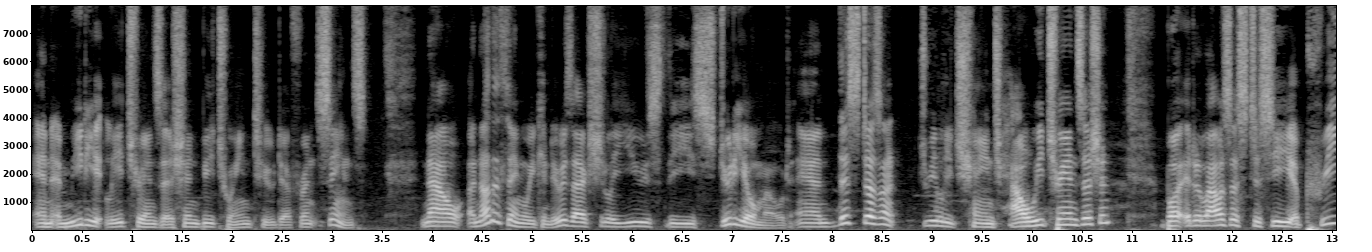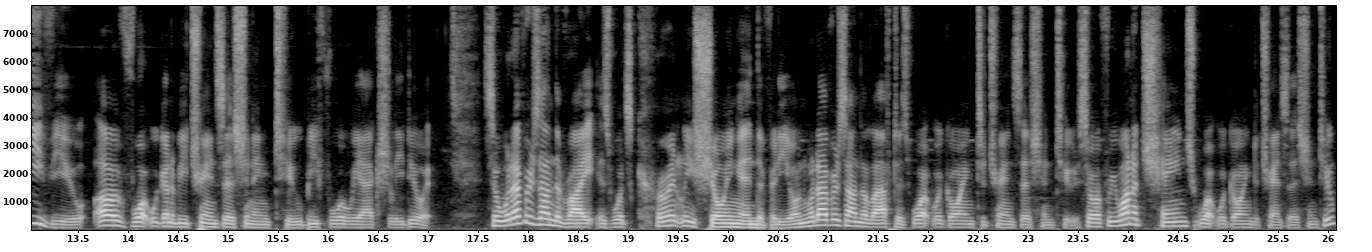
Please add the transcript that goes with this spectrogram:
and immediately transition between two different scenes now, another thing we can do is actually use the studio mode, and this doesn't really change how we transition, but it allows us to see a preview of what we're going to be transitioning to before we actually do it. So whatever's on the right is what's currently showing in the video, and whatever's on the left is what we're going to transition to. So if we want to change what we're going to transition to,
